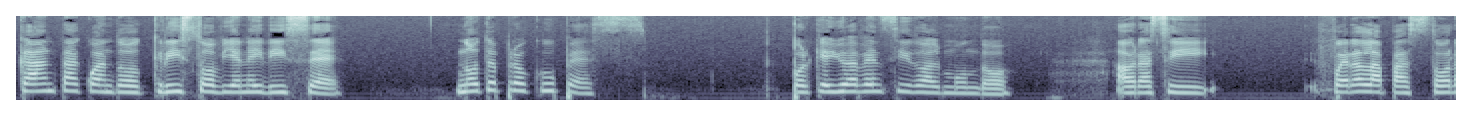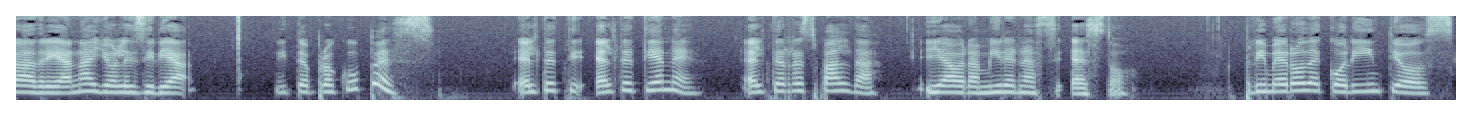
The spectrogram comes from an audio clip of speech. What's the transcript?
encanta cuando Cristo viene y dice, no te preocupes, porque yo he vencido al mundo. Ahora, si fuera la pastora Adriana, yo les diría, ni te preocupes, Él te, él te tiene, Él te respalda. Y ahora miren esto. Primero de Corintios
